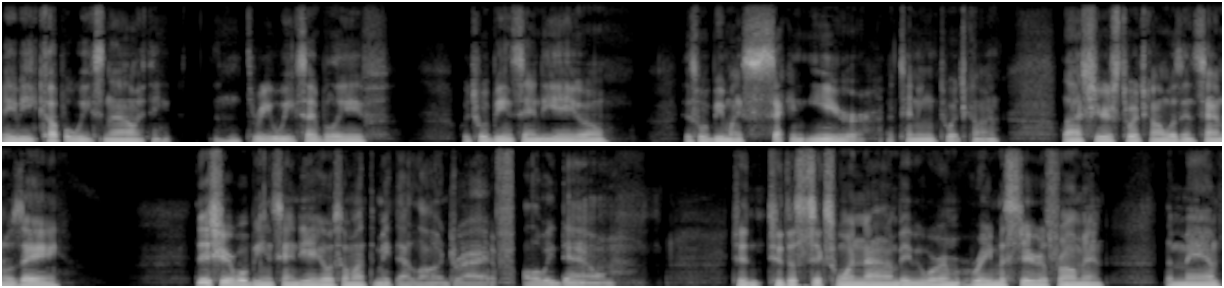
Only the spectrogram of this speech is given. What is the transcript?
maybe a couple weeks now. I think in three weeks, I believe, which would be in San Diego. This will be my second year attending TwitchCon. Last year's TwitchCon was in San Jose. this year we'll be in San Diego, so I'm going to have to make that long drive all the way down to to the 619, baby, where Rey Mysterio's from, and the man,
